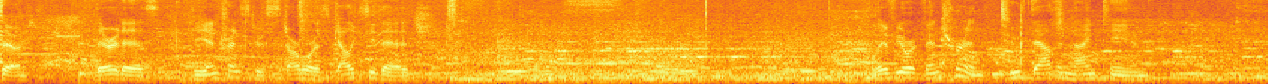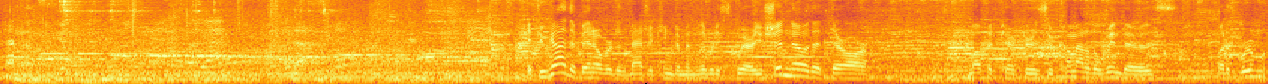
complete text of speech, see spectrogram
Soon. There it is, the entrance to Star Wars Galaxy's Edge. Live your adventure in 2019. If you guys have been over to the Magic Kingdom in Liberty Square, you should know that there are Muppet characters who come out of the windows, but it's rumored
